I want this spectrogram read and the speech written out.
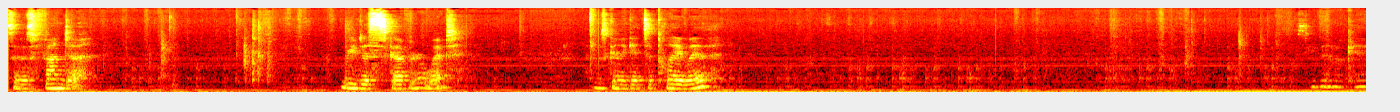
So it was fun to rediscover what I was going to get to play with. See that okay?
